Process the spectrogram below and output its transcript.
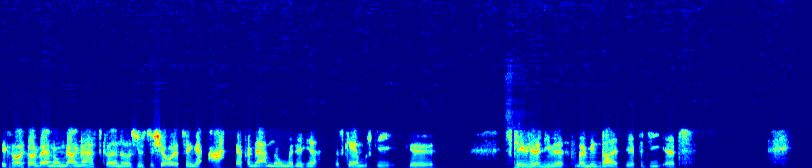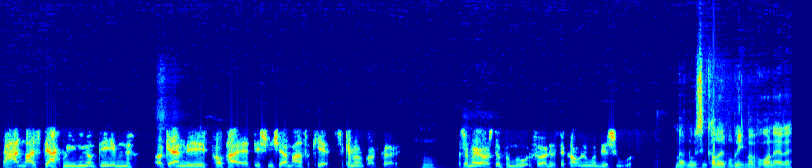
Det kan også godt være nogle gange, når jeg har skrevet noget, og synes det er sjovt, jeg tænker, ah, jeg fornærmer nogen med det her, så skal jeg måske ikke øh, skrive det alligevel. Men mindre, at det er fordi, at jeg har en meget stærk mening om det emne, og gerne vil påpege, at det synes jeg er meget forkert, så kan man jo godt gøre det. Hmm. Og så må jeg også stå på mål for det, hvis der kommer nogen, der bliver sure. Men er du nogensinde kommet i problemer på grund af det?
